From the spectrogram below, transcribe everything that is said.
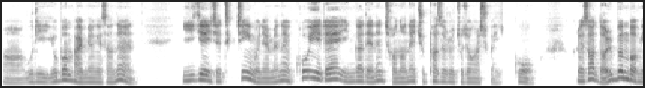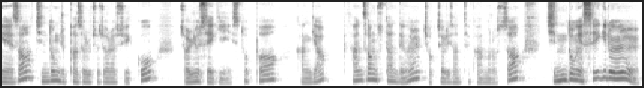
어 우리 요번 발명에서는 이게 이제 특징이 뭐냐면은 코일에 인가되는 전원의 주파수를 조정할 수가 있고 그래서 넓은 범위에서 진동 주파수를 조절할 수 있고 전류 세기, 스토퍼, 간격, 산성 수단 등을 적절히 선택함으로써 진동의 세기를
